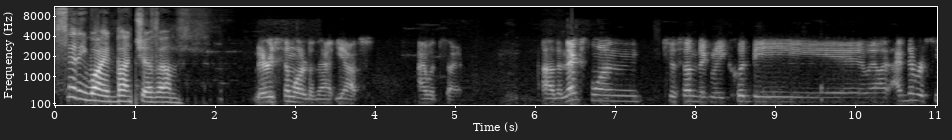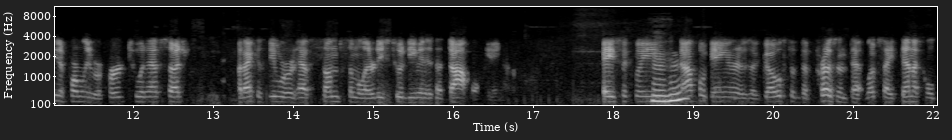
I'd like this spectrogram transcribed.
citywide bunch of um. Very similar to that, yes, I would say. Uh, the next one, to some degree, could be well, I've never seen it formally referred to it as such, but I can see where it has some similarities to a demon. Is a doppelganger. Basically, Mhm. doppelganger is a ghost of the present that looks identical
